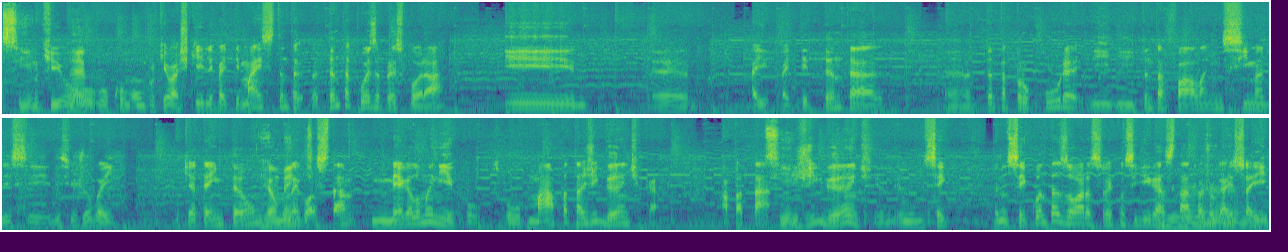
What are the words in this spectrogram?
Sim. Do que o, é. o comum, porque eu acho que ele vai ter mais tanta, tanta coisa para explorar e. É, vai, vai ter tanta uh, tanta procura e, e, tanta fala em cima desse, desse jogo aí. Porque até então Realmente. o negócio tá megalomaníaco. O mapa tá gigante, cara. O mapa tá Sim. gigante. Eu não sei, eu não sei quantas horas você vai conseguir gastar para jogar isso aí.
